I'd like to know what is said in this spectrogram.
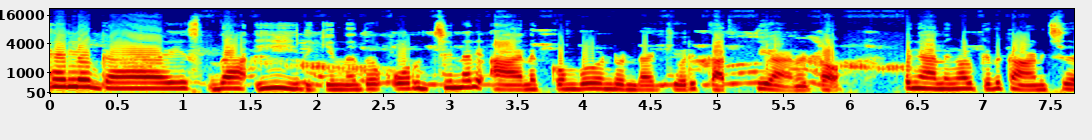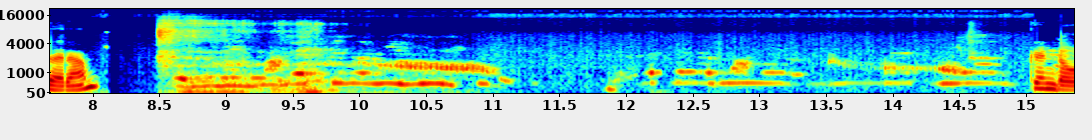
ഹലോ ഗായ്സ് ദാ ഈ ഇരിക്കുന്നത് ഒറിജിനൽ ആനക്കൊമ്പ് കൊണ്ടുണ്ടാക്കിയ ഒരു കത്തിയാണ് കേട്ടോ അപ്പോൾ ഞാൻ നിങ്ങൾക്കിത് കാണിച്ചു തരാം. കണ്ടോ?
